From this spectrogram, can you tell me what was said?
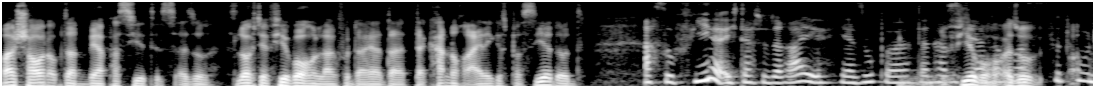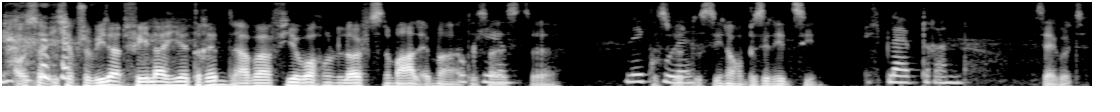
mal schauen, ob dann mehr passiert ist. Also es läuft ja vier Wochen lang, von daher, da, da kann noch einiges passieren. Und Ach so, vier? Ich dachte drei. Ja, super. Dann habe ich ja Wochen, also, was zu tun. Außer ich habe schon wieder einen Fehler hier drin, aber vier Wochen läuft es normal immer. Okay. Das heißt, äh, nee, cool. das wird es sich noch ein bisschen hinziehen. Ich bleib dran. Sehr gut.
